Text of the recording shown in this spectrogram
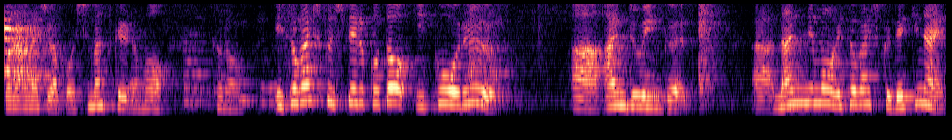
この話はこうしますけれどもその忙しくしていることイコール、uh, I'm doing good、uh, 何にも忙しくできない。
